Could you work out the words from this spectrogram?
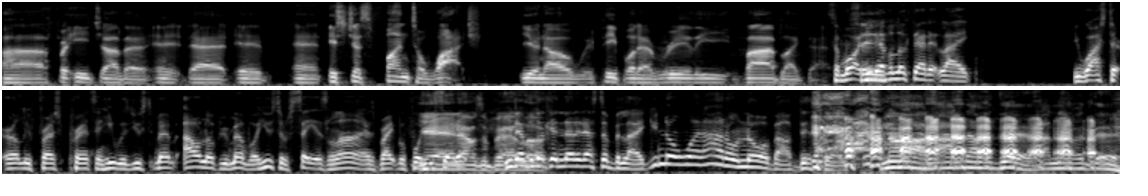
uh, for each other it, that it and it's just fun to watch. You know, with people that really vibe like that. So Martin, you never looked at it like you watched the early Fresh Prince, and he was used to. Remember, I don't know if you remember, but he used to say his lines right before Yeah, you said that it. was a bad You never look. look at none of that stuff, but like, you know what? I don't know about this one. no, I never did. I never did.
